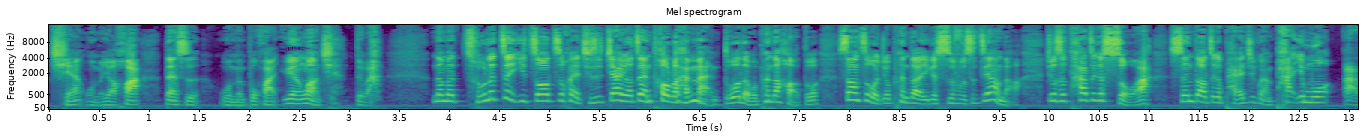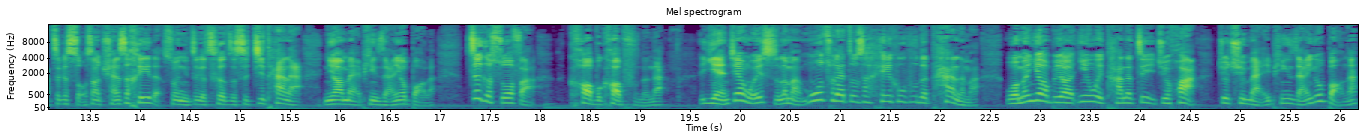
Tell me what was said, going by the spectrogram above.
钱我们要花，但是我们不花冤枉钱，对吧？那么除了这一招之外，其实加油站套路还蛮多的，我碰到好多。上次我就碰到一个师傅是这样的啊，就是他这个手啊伸到这个排气管，啪一摸啊，这个手上全是黑的，说你这个车子是积碳了，你要买瓶燃油宝了。这个说法靠不靠谱的呢？眼见为实了嘛，摸出来都是黑乎乎的碳了嘛。我们要不要因为他的这一句话就去买一瓶燃油宝呢？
